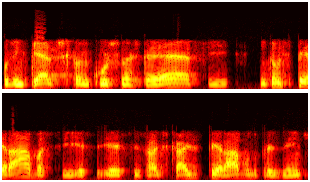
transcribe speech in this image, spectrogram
os inquéritos que estão em curso no STF. Então esperava-se, esse, esses radicais esperavam do presidente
